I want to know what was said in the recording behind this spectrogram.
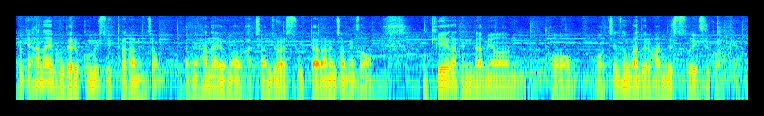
이렇게 하나의 무대를 꾸밀 수 있다라는 점, 그다음에 하나의 음악을 같이 연주할 수 있다라는 점에서 뭐 기회가 된다면 더 멋진 순간들을 만들 수 있을 것 같아요.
